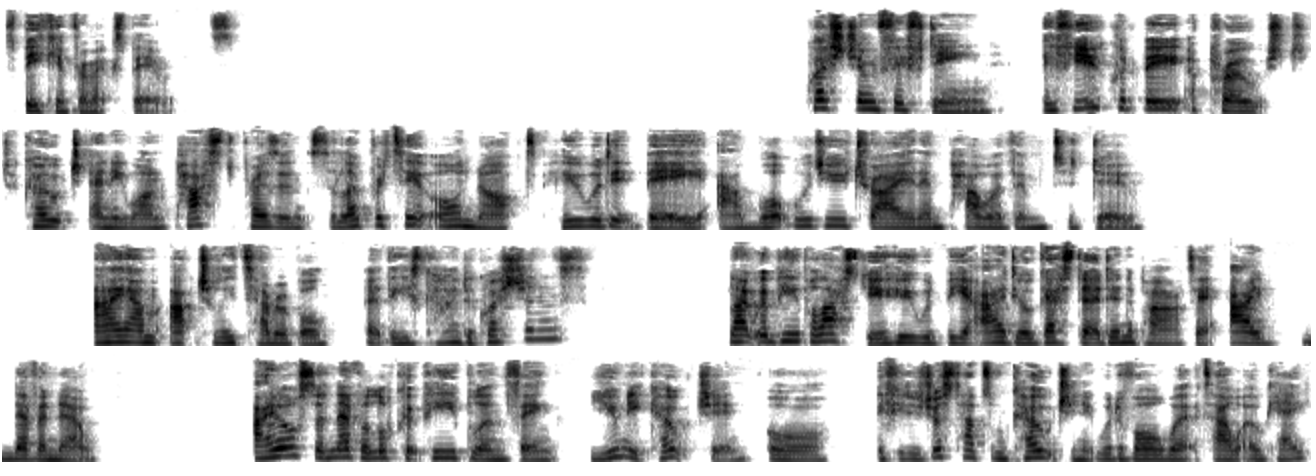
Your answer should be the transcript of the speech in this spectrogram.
Speaking from experience. Question 15. If you could be approached to coach anyone, past, present, celebrity or not, who would it be and what would you try and empower them to do? I am actually terrible at these kind of questions. Like when people ask you who would be your ideal guest at a dinner party, I never know. I also never look at people and think, you need coaching, or if you'd just had some coaching, it would have all worked out okay.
